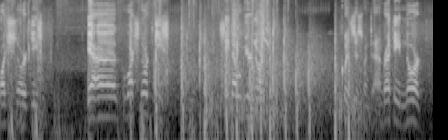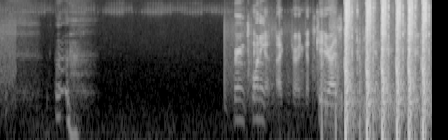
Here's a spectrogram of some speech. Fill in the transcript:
watch northeast. Yeah, uh, watch northeast. See, that will be your north. Quiz just went down. Red team, north. Bearing 20. I can try and get Get your eyes. If you can, C2.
